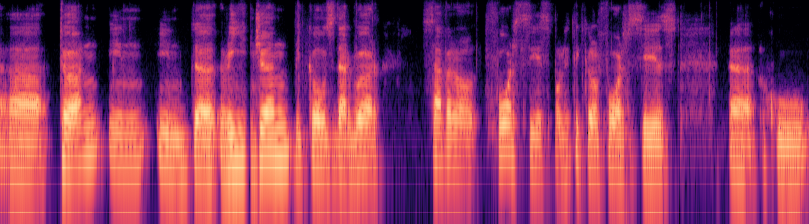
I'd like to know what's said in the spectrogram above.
uh, turn in in the region because there were several forces, political forces, uh, who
